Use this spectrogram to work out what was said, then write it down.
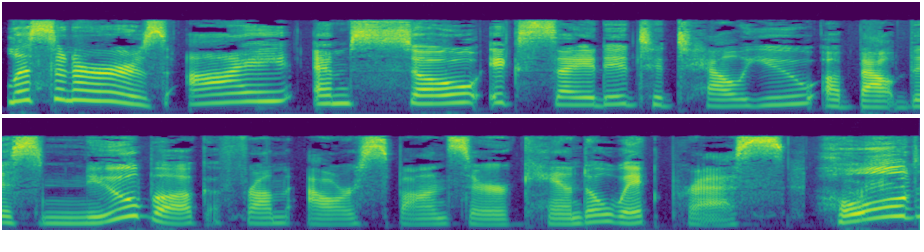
Listeners, I am so excited to tell you about this new book from our sponsor, Candlewick Press. Hold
